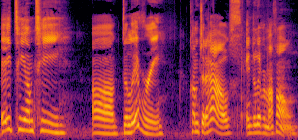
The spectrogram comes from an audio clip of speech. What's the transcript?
ATMT uh, delivery come to the house and deliver my phone.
